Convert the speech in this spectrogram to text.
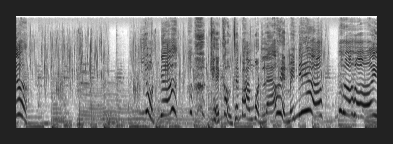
อะหยุดนะเค้กของฉันพังหมดแล้วเห็นไหมเนี่ยเฮ้ย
